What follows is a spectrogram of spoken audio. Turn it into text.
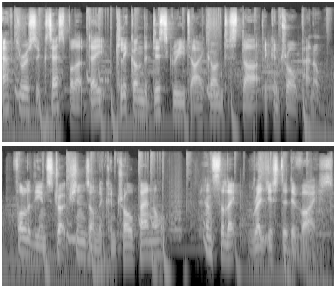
After a successful update, click on the discrete icon to start the control panel. Follow the instructions on the control panel and select Register Device.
